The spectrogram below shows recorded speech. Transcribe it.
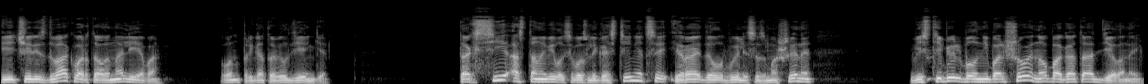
«И через два квартала налево». Он приготовил деньги. Такси остановилось возле гостиницы, и Райдел вылез из машины. Вестибюль был небольшой, но богато отделанный.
